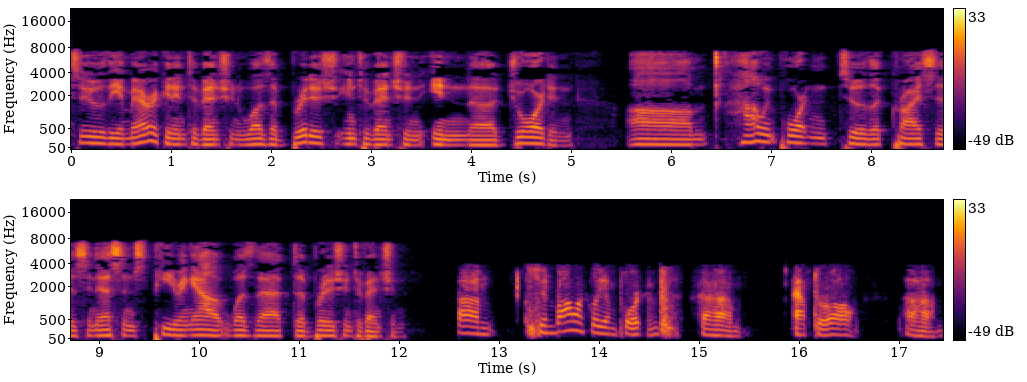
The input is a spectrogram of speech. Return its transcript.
to the American intervention was a British intervention in uh, Jordan. Um, how important to the crisis, in essence, petering out, was that uh, British intervention? Um, symbolically important. Um, after all, um,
